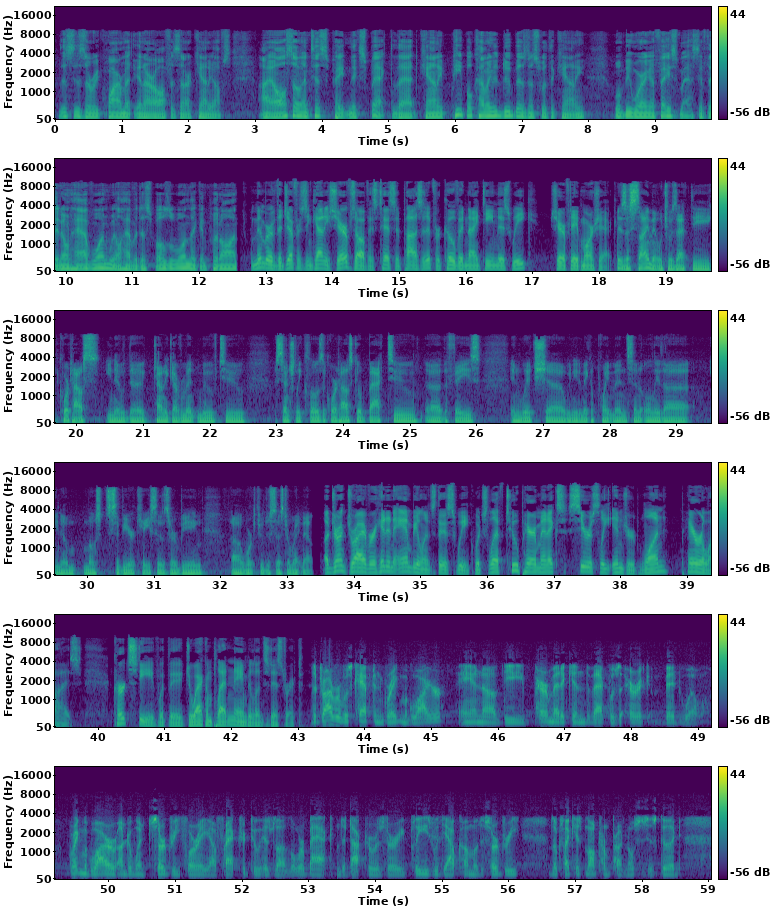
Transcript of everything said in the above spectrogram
This is a requirement in our office, in our county office. I also anticipate and expect that county people coming to do business with the county will be wearing a face mask. If they don't have one, we'll have a disposable one they can put on. A member of the Jefferson County Sheriff's Office tested positive for COVID 19 this week. Sheriff Dave Marshak. His assignment, which was at the courthouse, you know, the county government moved to essentially close the courthouse, go back to uh, the phase in which uh, we need to make appointments, and only the you know most severe cases are being uh, worked through the system right now. A drunk driver hit an ambulance this week, which left two paramedics seriously injured, one paralyzed. Kurt Steve with the Joachim Plattin Ambulance District. The driver was Captain Greg McGuire and uh, the paramedic in the back was Eric Bidwell. Greg McGuire underwent surgery for a uh, fracture to his uh, lower back. The doctor was very pleased with the outcome of the surgery. Looks like his long-term prognosis is good.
